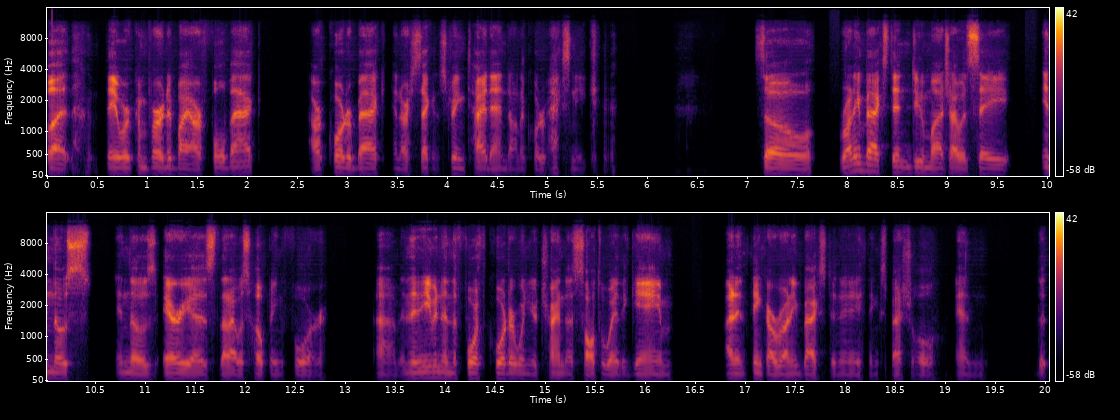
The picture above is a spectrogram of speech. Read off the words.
but they were converted by our fullback our quarterback, and our second string tight end on a quarterback sneak. so running backs didn't do much, I would say, in those in those areas that I was hoping for. Um, and then even in the fourth quarter, when you're trying to assault away the game, I didn't think our running backs did anything special, and the,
